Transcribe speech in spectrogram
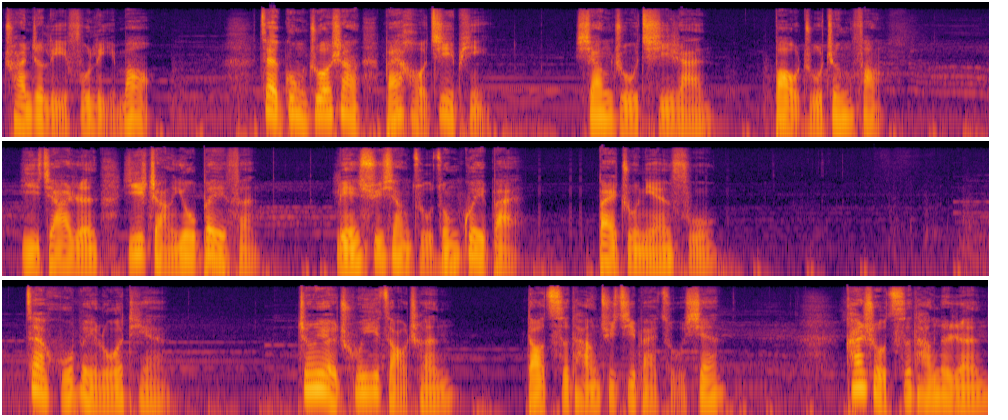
穿着礼服礼帽，在供桌上摆好祭品，香烛齐燃，爆竹争放。一家人依长幼辈分，连续向祖宗跪拜，拜祝年福。在湖北罗田，正月初一早晨，到祠堂去祭拜祖先。看守祠堂的人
